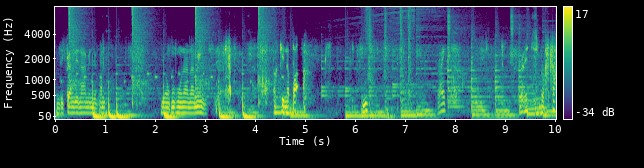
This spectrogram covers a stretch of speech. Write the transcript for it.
Hindikan din namin yung ano, yung una naming akinapa. Hmm? Right. Right, basta.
